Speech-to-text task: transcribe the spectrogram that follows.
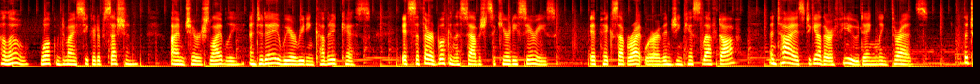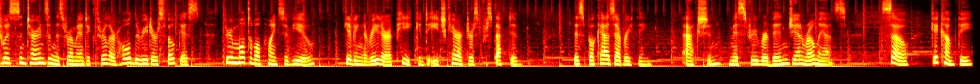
Hello, welcome to my secret obsession. I'm Cherish Lively, and today we are reading Coveted Kiss. It's the third book in the Savage Security series. It picks up right where Avenging Kiss left off and ties together a few dangling threads. The twists and turns in this romantic thriller hold the reader's focus through multiple points of view, giving the reader a peek into each character's perspective. This book has everything action, mystery, revenge, and romance. So, get comfy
